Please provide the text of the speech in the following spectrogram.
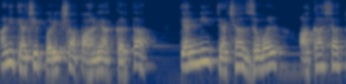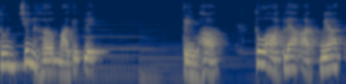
आणि त्याची परीक्षा पाहण्याकरता त्यांनी त्याच्याजवळ आकाशातून चिन्ह मागितले. तेव्हा तो आपल्या आत्म्यात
